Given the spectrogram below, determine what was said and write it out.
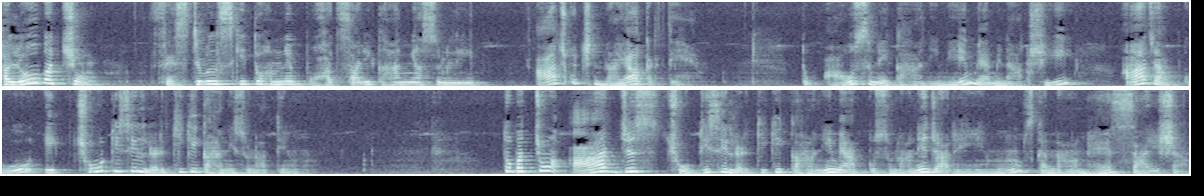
हेलो बच्चों, फेस्टिवल्स की तो हमने बहुत सारी कहानियाँ सुन ली। आज कुछ नया करते हैं। तो आओ सुने कहानी में मैं मीनाक्षी। आज आपको एक छोटी सी लड़की की कहानी सुनाती हूँ। तो बच्चों, आज जिस छोटी सी लड़की की कहानी मैं आपको सुनाने जा रही हूँ, उसका नाम है सायशा।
